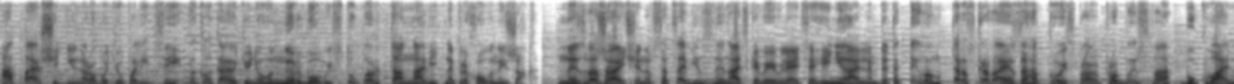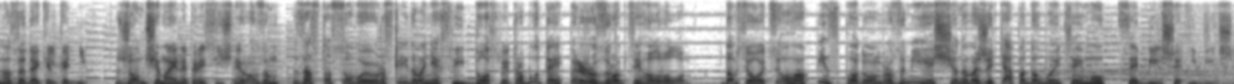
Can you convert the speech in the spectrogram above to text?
а перші дні на роботі у поліції викликають у нього нервовий ступор та навіть неприхований жах. Незважаючи на все це, він зненацька виявляється геніальним детективом та розкриває загадкові справи про вбивства буквально за декілька днів. Джон, що має непересічний розум, застосовує у розслідуваннях свій досвід роботи при розробці головолом. До всього цього він з подивом розуміє, що нове життя подобається йому все більше і більше.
